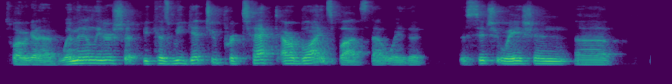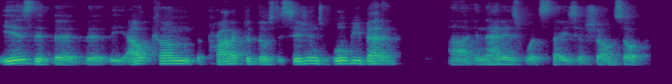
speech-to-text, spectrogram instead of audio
That's why we got to have women in leadership because we get to protect our blind spots that way. That the situation uh, is that the, the the outcome, the product of those decisions will be better, uh, and that is what studies have shown. So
